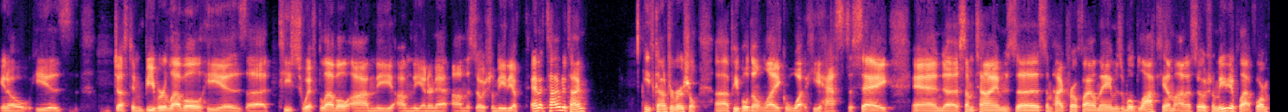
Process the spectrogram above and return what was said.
you know, he is Justin Bieber level. He is uh, T Swift level on the on the internet, on the social media, and at time to time, he's controversial. Uh, people don't like what he has to say, and uh, sometimes uh, some high profile names will block him on a social media platform.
